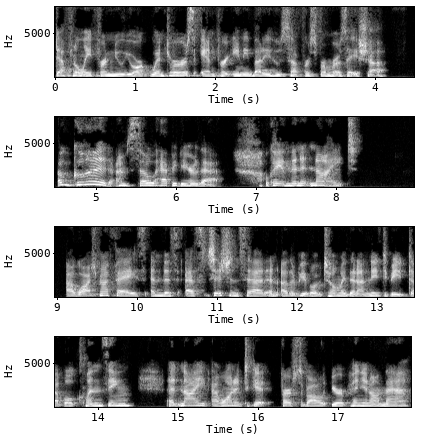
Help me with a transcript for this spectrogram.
definitely for New York winters and for anybody who suffers from rosacea. Oh, good. I'm so happy to hear that. Okay. And then at night, I wash my face and this esthetician said, and other people have told me that I need to be double cleansing at night. I wanted to get, first of all, your opinion on that.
